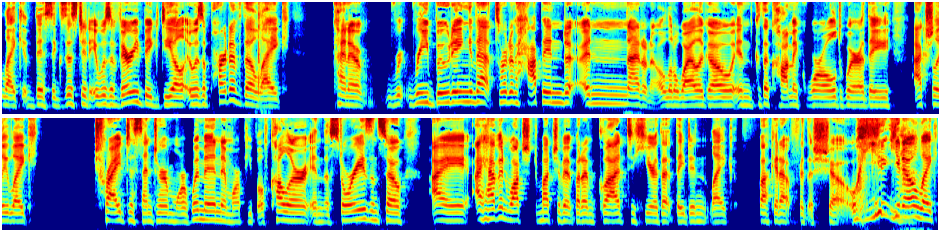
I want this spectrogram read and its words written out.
like this existed. It was a very big deal. It was a part of the like kind of re- rebooting that sort of happened in I don't know a little while ago in the comic world where they actually like tried to center more women and more people of color in the stories and so I I haven't watched much of it but I'm glad to hear that they didn't like fuck it up for the show. you, you know, like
